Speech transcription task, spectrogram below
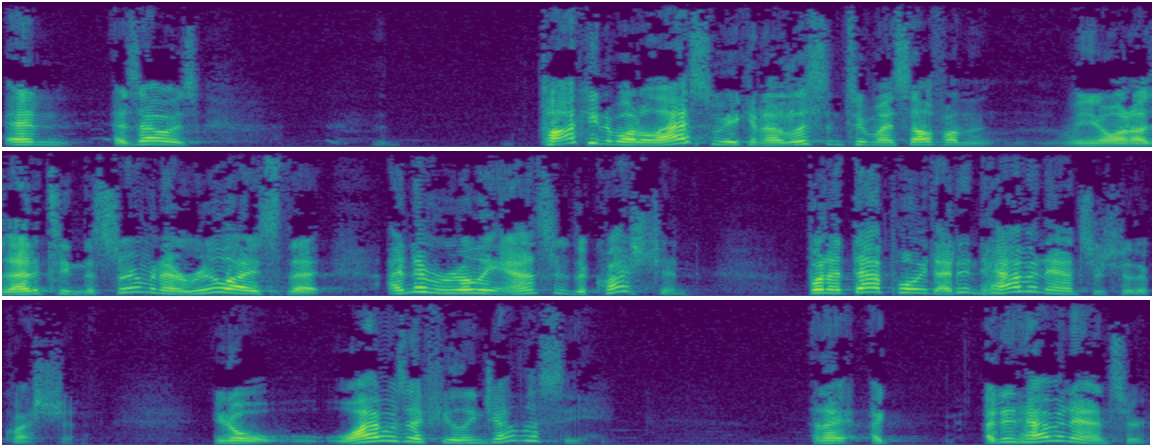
And as I was talking about it last week, and I listened to myself on, you know, when I was editing the sermon, I realized that I never really answered the question. But at that point, I didn't have an answer to the question. You know, why was I feeling jealousy? And I, I, I didn't have an answer.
